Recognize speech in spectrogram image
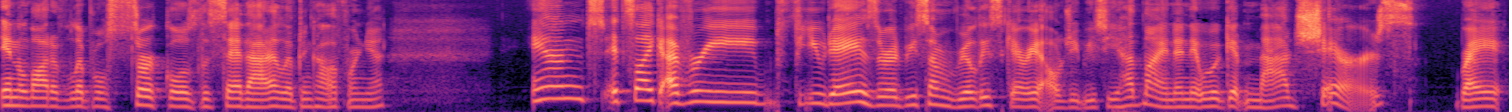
in a lot of liberal circles, let's say that I lived in California. And it's like every few days there would be some really scary LGBT headline and it would get mad shares, right?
